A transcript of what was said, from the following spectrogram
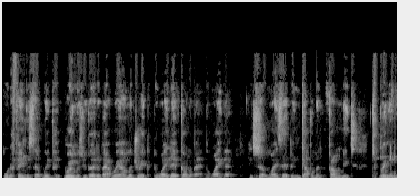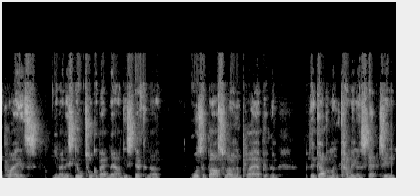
all the things that we've rumours we've heard about Real Madrid, the way they've gone about, the way that in certain ways they've been government funded to bring in players. You know, they still talk about now. Di Stefano was a Barcelona player, but the, the government come in and stepped in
